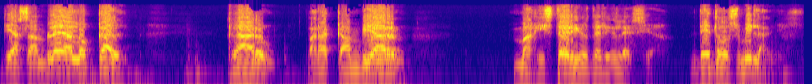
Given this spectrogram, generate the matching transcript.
de asamblea local, claro, para cambiar magisterios de la iglesia de dos mil años.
